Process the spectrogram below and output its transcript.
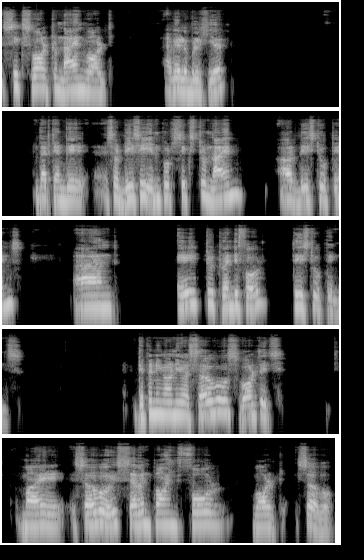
6 volt to 9 volt available here. That can be, so DC input 6 to 9 are these two pins and 8 to 24, these two pins. Depending on your servo's voltage, my servo is 7.4 volt servo.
